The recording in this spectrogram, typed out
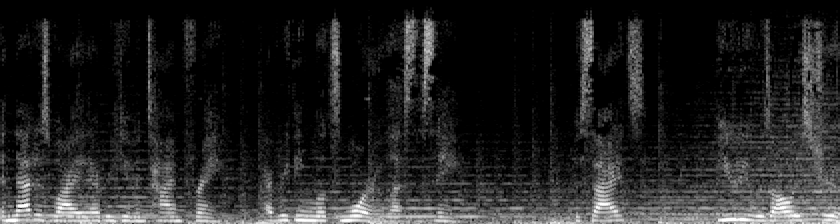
And that is why at every given time frame, everything looks more or less the same. Besides, beauty was always true.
